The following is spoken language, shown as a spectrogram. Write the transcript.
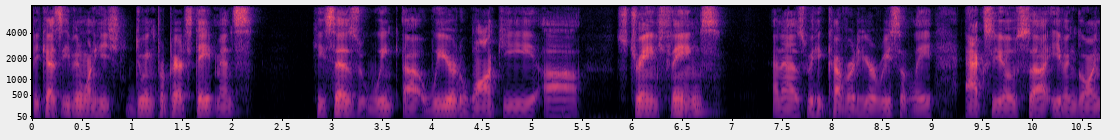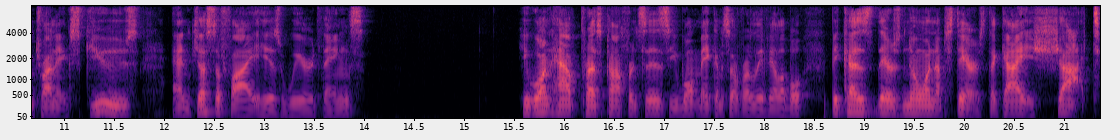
because even when he's doing prepared statements, he says uh, weird, wonky, uh, strange things. And as we covered here recently, Axios uh, even going trying to excuse and justify his weird things. He won't have press conferences. He won't make himself readily available because there's no one upstairs. The guy is shot.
